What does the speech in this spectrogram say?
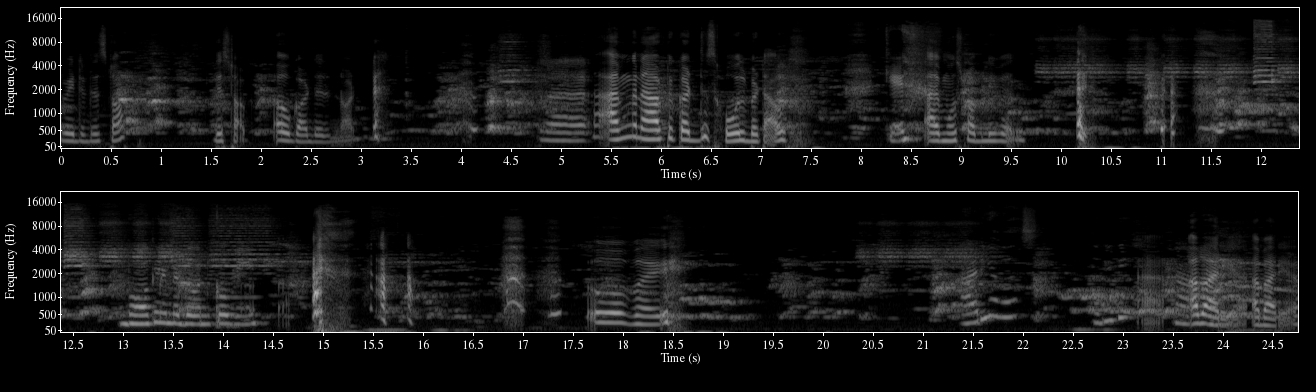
Wait, did they stop? They stopped. Oh god, they did not. Uh, I'm gonna have to cut this whole bit out. okay. I most probably will. भौंक लेने दो उनको भी Oh boy. आ रही आवाज़ हाँ, अब आ रही है अब आ रही है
